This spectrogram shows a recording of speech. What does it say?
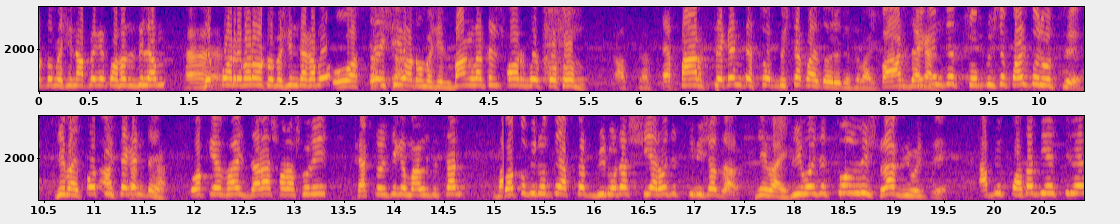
অটো মেশিন আপনাকে কথা দিয়েছিলাম হ্যাঁ, যে। পরের বার অটো মেশিন দেখাবো। আচ্ছা, এই সেই আচ্ছা। অটো মেশিন বাংলাদেশ সর্বপ্রথম। আচ্ছা আচ্ছা। পার সেকেন্ডে চব্বিশটা কয়েল তৈরি হতেছে ভাই। পার সেকেন্ডে চব্বিশটা কয়েল তৈরি হচ্ছে? জি ভাই প্রতি আচ্ছা, সেকেন্ডে ওকে ভাই যারা সরাসরি ফ্যাক্টরি থেকে মাল নিতে চান গত ভিডিওতে আপনার ভিডিওটা শেয়ার হয়েছে তিরিশ হাজার। জি ভাই। ভিউ হয়েছে চল্লিশ লাখ ভিউ হয়েছে। আপনি কথা দিয়েছিলেন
